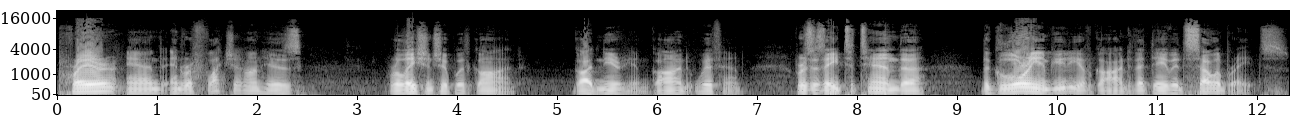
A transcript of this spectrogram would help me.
prayer and, and reflection on his relationship with God. God near him, God with him. Verses 8 to 10, the the glory and beauty of God that David celebrates.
